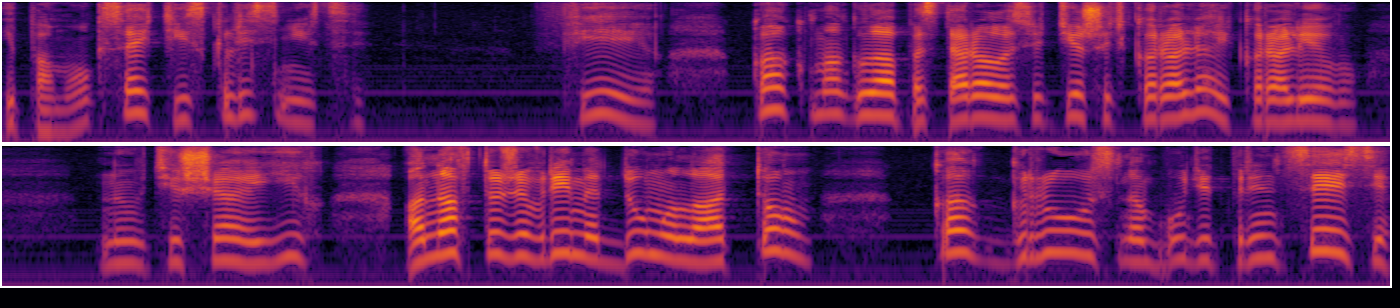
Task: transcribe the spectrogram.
и помог сойти с колесницы. Фея, как могла, постаралась утешить короля и королеву. Но, утешая их, она в то же время думала о том, как грустно будет принцессе,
